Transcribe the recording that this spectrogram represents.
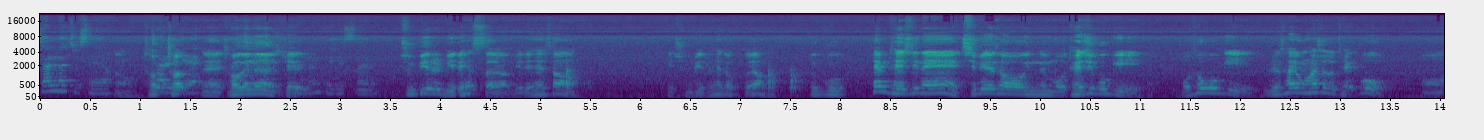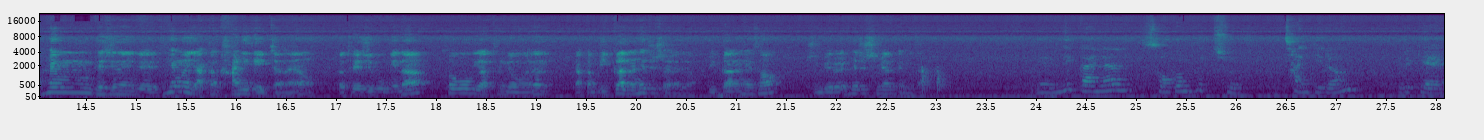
잘라주세요. 어, 저, 저, 잘게 네, 저희는 이렇게 잘라주시면 되겠어요. 준비를 미리 했어요. 미리 해서 이렇게 준비를 해뒀고요. 그리고 햄 대신에 집에서 있는 뭐 돼지고기, 뭐 소고기를 사용하셔도 되고 어, 햄 대신에 이제 햄은 약간 간이 돼 있잖아요. 그러니까 돼지고기나 소고기 같은 경우에는 약간 밑간을 해주셔야 돼요. 밑간을 해서 준비를 해주시면 됩니다. 네, 밑간은 소금, 후추, 참기름 이렇게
